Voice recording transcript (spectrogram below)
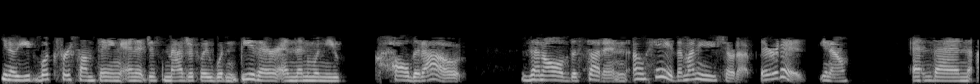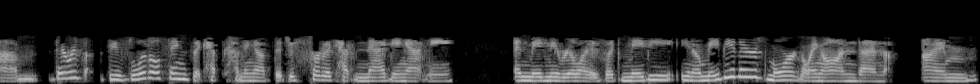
you know, you'd look for something and it just magically wouldn't be there. And then when you called it out, then all of a sudden, oh, hey, the money showed up. There it is, you know. And then um, there was these little things that kept coming up that just sort of kept nagging at me and made me realize like maybe, you know, maybe there's more going on than I'm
